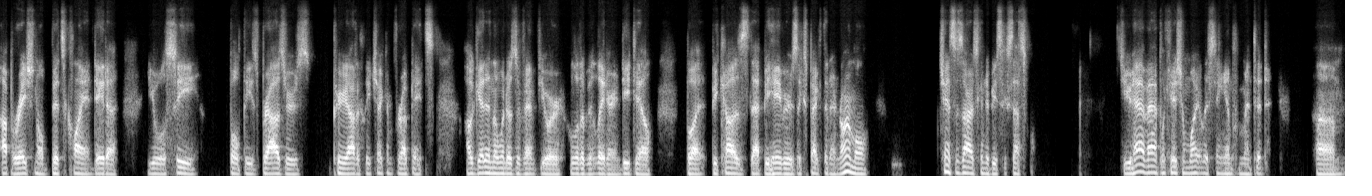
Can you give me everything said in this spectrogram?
operational bits client data, you will see both these browsers periodically checking for updates. I'll get in the Windows Event Viewer a little bit later in detail, but because that behavior is expected and normal, chances are it's going to be successful. Do you have application whitelisting implemented? Um,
